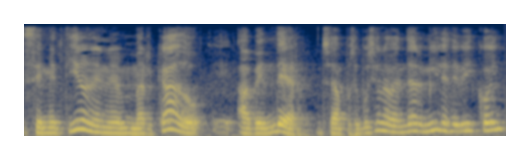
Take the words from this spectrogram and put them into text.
se metieron en el mercado eh, a vender, o sea, pues se pusieron a vender miles de Bitcoin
